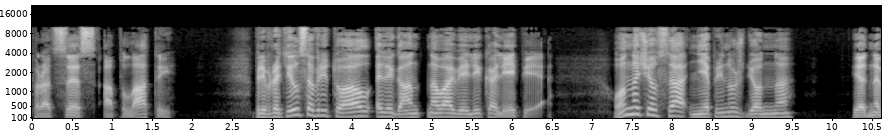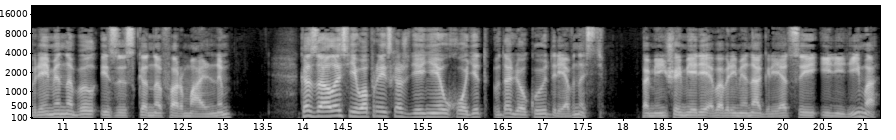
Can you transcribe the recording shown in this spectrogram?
Процесс оплаты превратился в ритуал элегантного великолепия. Он начался непринужденно, и одновременно был изысканно формальным. Казалось, его происхождение уходит в далекую древность, по меньшей мере во времена Греции или Рима,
